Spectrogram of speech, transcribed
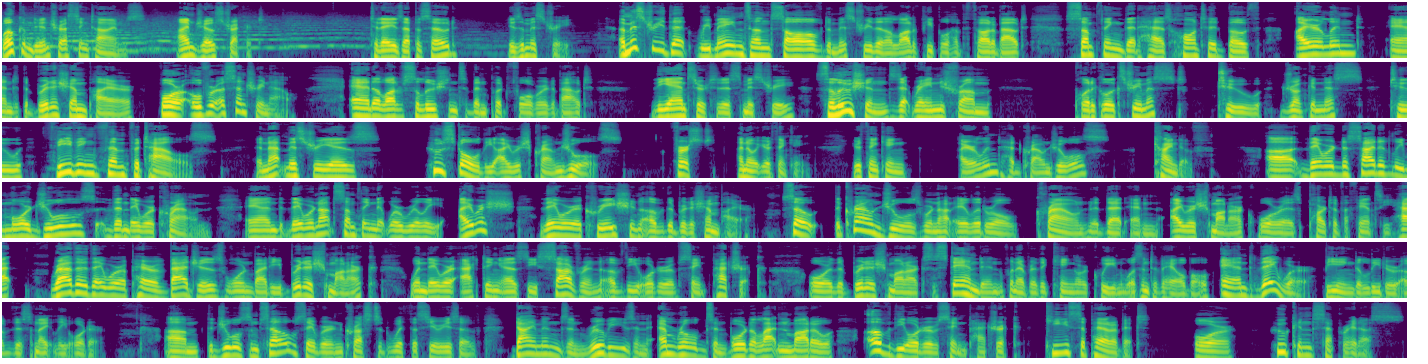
Welcome to Interesting Times. I'm Joe Streckert. Today's episode is a mystery. A mystery that remains unsolved, a mystery that a lot of people have thought about, something that has haunted both Ireland and the British Empire for over a century now. And a lot of solutions have been put forward about the answer to this mystery, solutions that range from political extremists to drunkenness to thieving femme fatales. And that mystery is who stole the Irish crown jewels? First, I know what you're thinking. You're thinking Ireland had crown jewels? Kind of. Uh, they were decidedly more jewels than they were crown, and they were not something that were really Irish. They were a creation of the British Empire. So the crown jewels were not a literal crown that an Irish monarch wore as part of a fancy hat. Rather, they were a pair of badges worn by the British monarch when they were acting as the sovereign of the Order of St. Patrick, or the British monarch's stand in whenever the king or queen wasn't available, and they were being the leader of this knightly order. Um, the jewels themselves, they were encrusted with a series of diamonds and rubies and emeralds and bore the Latin motto of the Order of St. Patrick, Quis separabit, or Who can separate us?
